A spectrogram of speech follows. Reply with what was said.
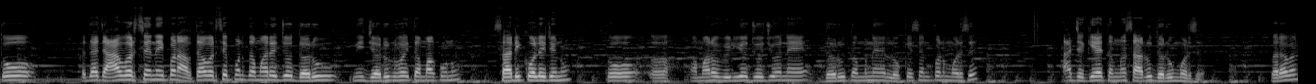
તો કદાચ આ વર્ષે નહીં પણ આવતા વર્ષે પણ તમારે જો દરુની જરૂર હોય તમાકુનું સારી ક્વોલિટીનું તો અમારો વીડિયો જોજો અને દરું તમને લોકેશન પણ મળશે. આ જગ્યાએ તમને સારું ધરું મળશે. બરાબર?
